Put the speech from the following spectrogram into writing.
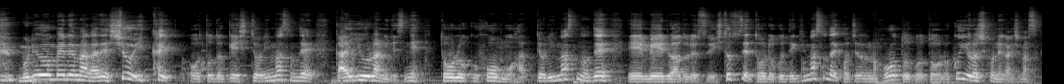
無料メルマガで週1回お届けしておりますので、概要欄にですね、登録フォームを貼っておりますので、えー、メールアドレス1つで登録できますので、こちらの方とご登録よろしくお願いします。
